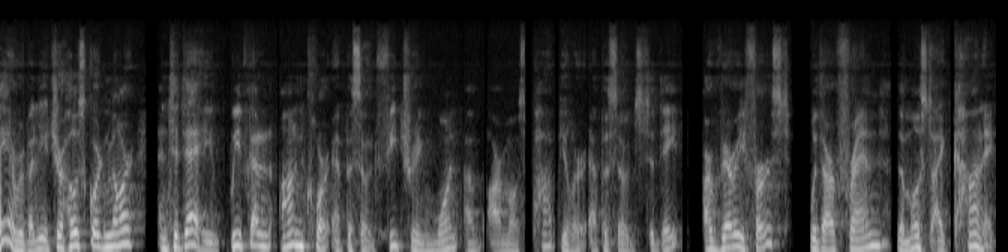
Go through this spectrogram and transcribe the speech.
Hey, everybody, it's your host, Gordon Miller. And today we've got an encore episode featuring one of our most popular episodes to date, our very first with our friend, the most iconic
